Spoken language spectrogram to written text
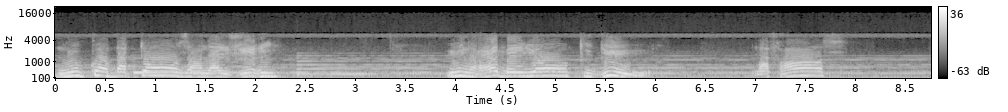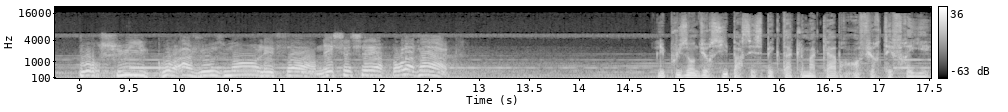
Nous combattons en Algérie une rébellion qui dure. La France poursuit courageusement l'effort nécessaire pour la vaincre. Les plus endurcis par ces spectacles macabres en furent effrayés.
